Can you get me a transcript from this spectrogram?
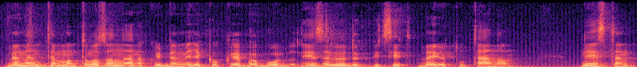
bementem, mondtam az Annának, hogy bemegyek akkor ebbe a boltba, nézelődök picit, bejött utánam, néztem,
